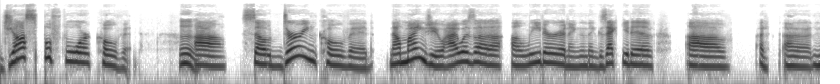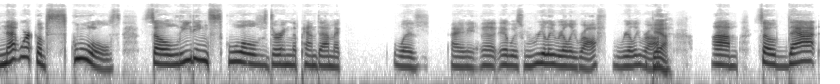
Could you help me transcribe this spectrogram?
just before COVID. Mm. Uh, so during COVID, now mind you, I was a, a leader and an executive of a, a network of schools. So leading schools during the pandemic was, I mean, it was really, really rough, really rough. Yeah. Um, so that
